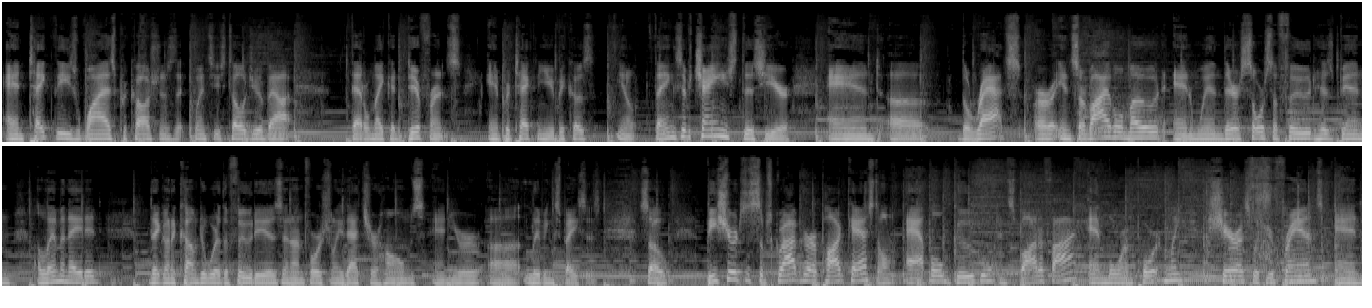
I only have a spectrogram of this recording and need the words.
and take these wise precautions that Quincy's told you about that'll make a difference in protecting you because, you know, things have changed this year and, uh, the rats are in survival mode, and when their source of food has been eliminated, they're going to come to where the food is, and unfortunately, that's your homes and your uh, living spaces. So be sure to subscribe to our podcast on Apple, Google, and Spotify. And more importantly, share us with your friends. And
